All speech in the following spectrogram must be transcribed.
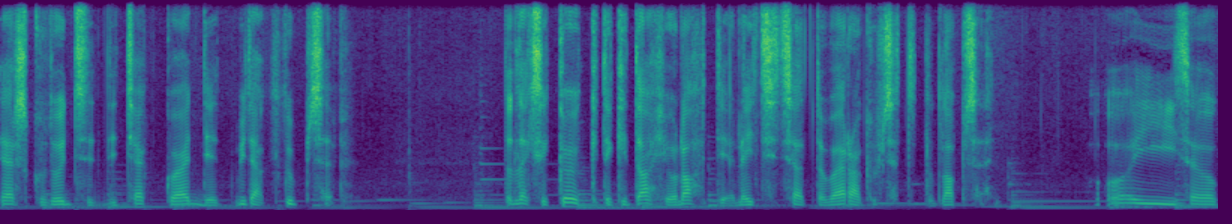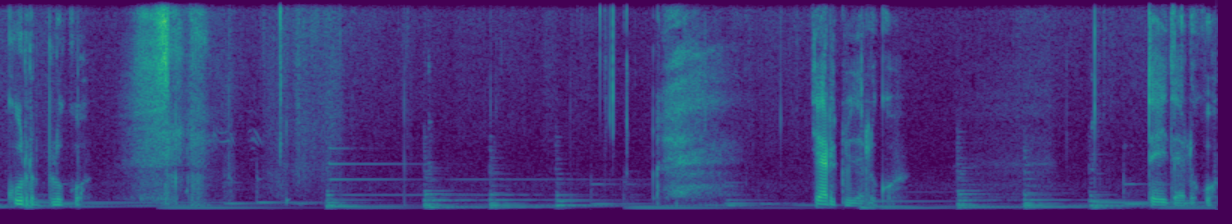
järsku tundsid nii Jack kui Andy, et midagi küpseb. Nad läksid kööki, tegid ahju lahti ja leidsid sealt oma ära küpsetatud lapse. oi, see on kurb lugu järgmine lugu. teine lugu.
